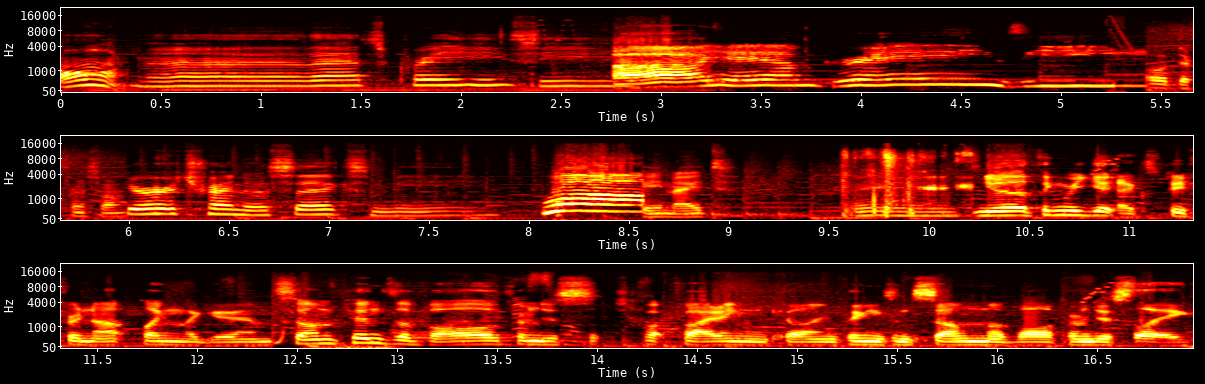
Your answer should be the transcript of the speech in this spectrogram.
on. Uh, that's crazy. I am crazy. oh, different song. You're trying to sex me. Whoa! Hey, night. You know the thing we get XP for not playing the game? Some pins evolve from just f- fighting and killing things, and some evolve from just like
